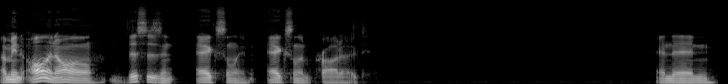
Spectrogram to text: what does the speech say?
I mean, all in all, this is an excellent, excellent product. And then,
